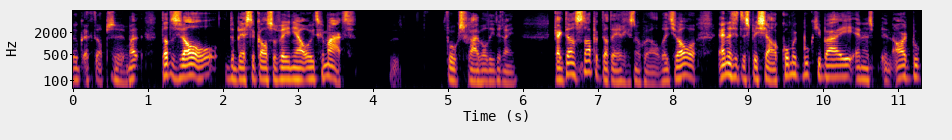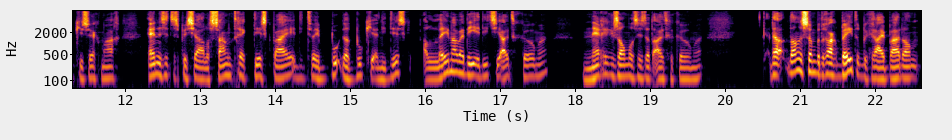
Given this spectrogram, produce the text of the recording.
Ook echt absurd. Ja. Maar dat is wel de beste Castlevania ooit gemaakt. Volgens vrijwel iedereen. Kijk, dan snap ik dat ergens nog wel. Weet je wel? En er zit een speciaal comicboekje bij. En een, artboekje, zeg maar. En er zit een speciale soundtrack disc bij. Die twee dat boekje en die disc. Alleen maar bij die editie uitgekomen. Nergens anders is dat uitgekomen. Da- Dan is zo'n bedrag beter begrijpbaar dan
